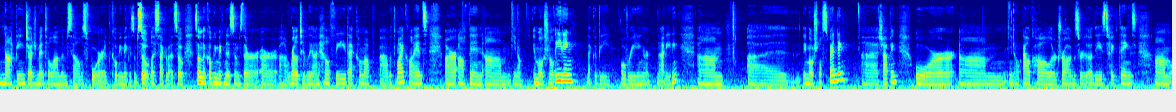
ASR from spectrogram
Not being judgmental on themselves for the coping mechanisms. So let's talk about it. So some of the coping mechanisms that are, are uh, relatively unhealthy that come up uh, with my clients are often, um, you know, emotional eating. That could be overeating or not eating. Um, uh, emotional spending. Uh, shopping or um, you know alcohol or drugs or, or these type things um,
